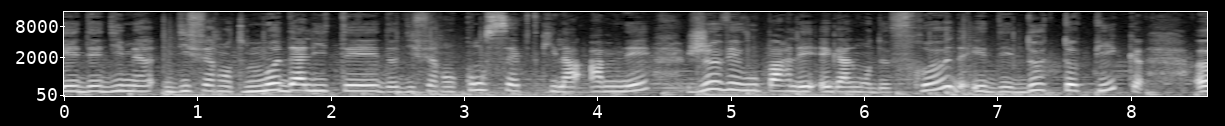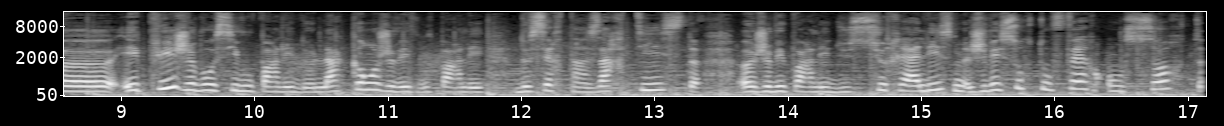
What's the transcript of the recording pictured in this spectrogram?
et des différentes modalités, de différents concepts qu'il a amenés. Je vais vous parler également de Freud et des deux topics. Euh, et puis, je vais aussi vous parler de Lacan, je vais vous parler de certains artistes, euh, je vais parler du surréalisme. Je vais surtout faire en sorte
